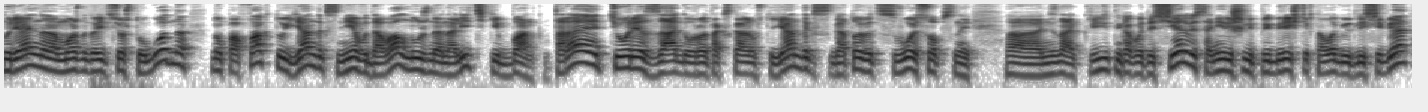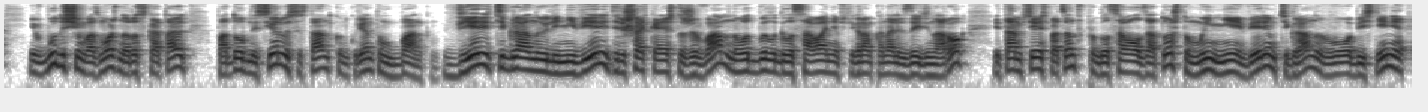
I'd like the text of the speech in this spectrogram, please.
Ну реально можно говорить все, что угодно, но по факту Яндекс не выдавал нужной аналитики банкам. Вторая теория заговора, так скажем, что Яндекс готовит свой собственный не знаю, кредитный какой-то сервис, они решили приберечь технологию для себя и в будущем, возможно, раскатают подобный сервис и станут конкурентом банкам. Верить Тиграну или не верить, решать, конечно же, вам, но вот было голосование в телеграм-канале «За единорог», и там 70% проголосовало за то, что мы не верим Тиграну в его объяснение,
